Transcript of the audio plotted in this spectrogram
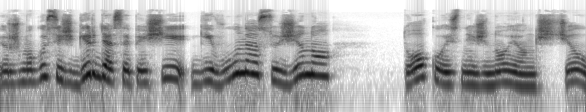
ir žmogus išgirdęs apie šį gyvūną sužino, to, ko jis nežinojo anksčiau.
